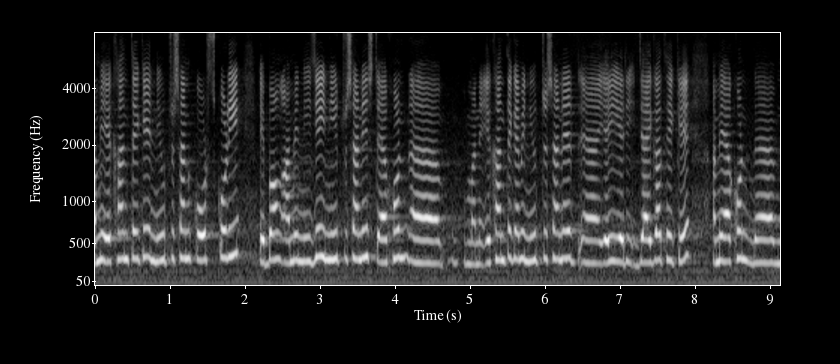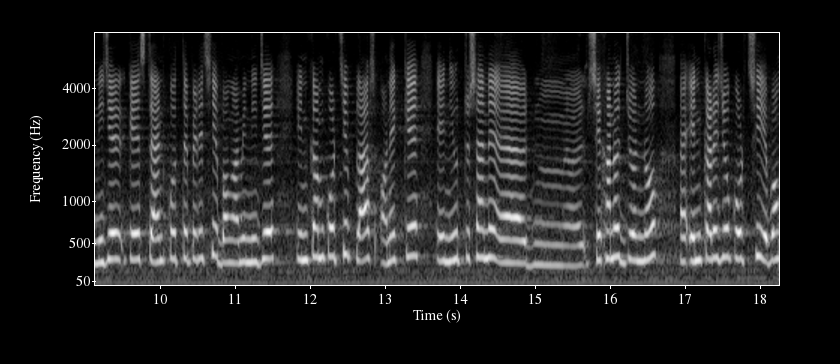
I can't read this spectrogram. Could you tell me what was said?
আমি এখান থেকে নিউট্রিশন কোর্স করি এবং আমি নিজেই নিউট্রিশানিস্ট এখন মানে এখান থেকে আমি নিউট্রিশানের এই জায়গা থেকে আমি এখন নিজেকে স্ট্যান্ড করতে পেরেছি এবং আমি নিজে ইনকাম করছি প্লাস অনেককে এই নিউট্রিশানে শেখানোর জন্য এনকারেজও করছি এবং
